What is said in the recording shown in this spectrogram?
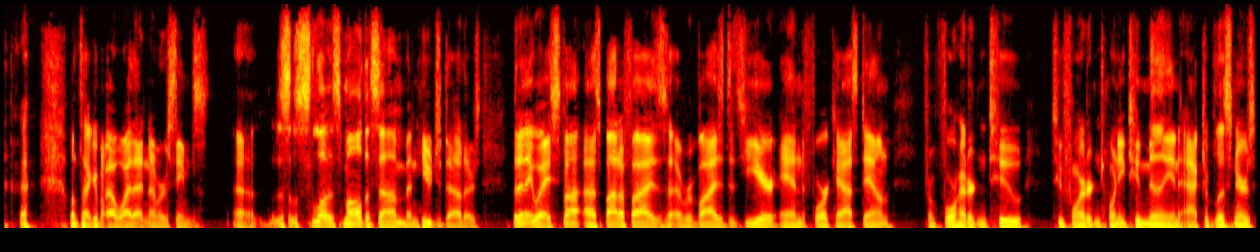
we'll talk about why that number seems uh, slow, small to some and huge to others. But anyway, Sp- uh, Spotify's uh, revised its year end forecast down from 402 to 422 million active listeners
